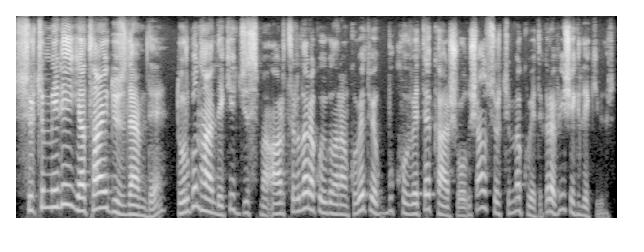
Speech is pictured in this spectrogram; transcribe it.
Sürtünmeli yatay düzlemde durgun haldeki cisme artırılarak uygulanan kuvvet ve bu kuvvete karşı oluşan sürtünme kuvveti grafiği şekildeki gibidir.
